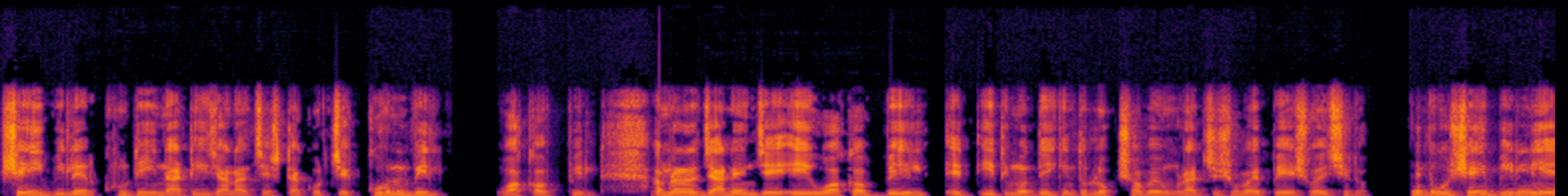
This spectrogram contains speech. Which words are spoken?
সেই বিলের খুঁটিনাটি জানার চেষ্টা করছে। কোন বিল? ওয়াকফ বিল। আপনারা জানেন যে এই ওয়াক অফ বিল ইতিমধ্যেই কিন্তু লোকসভা এবং রাজ্যসভায় পেশ হয়েছিল। কিন্তু সেই বিল নিয়ে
